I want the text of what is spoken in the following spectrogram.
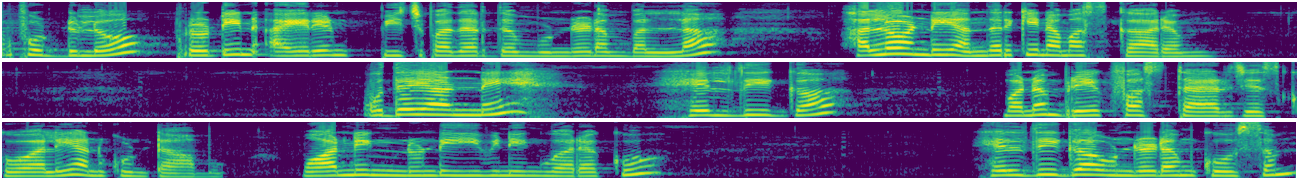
ఫుడ్లో ప్రోటీన్ ఐరన్ పీచు పదార్థం ఉండడం వల్ల హలో అండి అందరికీ నమస్కారం. ఉదయాన్నే హెల్తీగా మనం బ్రేక్ఫాస్ట్ తయారు చేసుకోవాలి అనుకుంటాము. మార్నింగ్ నుండి ఈవినింగ్ వరకు హెల్తీగా ఉండడం కోసం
